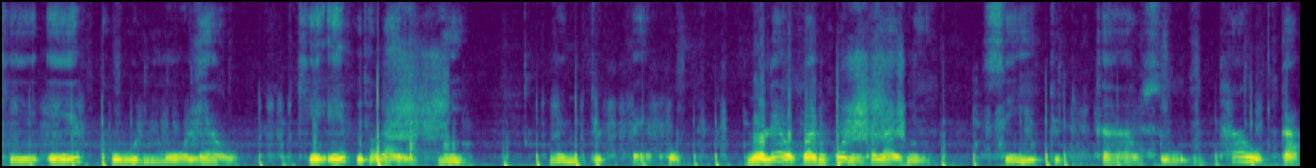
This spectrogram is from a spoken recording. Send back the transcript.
KF คูณโมเลล KF คือเท่าไหร่ นี่ 1.86 โมลแล้วความข้นเท่าไหร่นี่ 4.90 เท่ากับ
